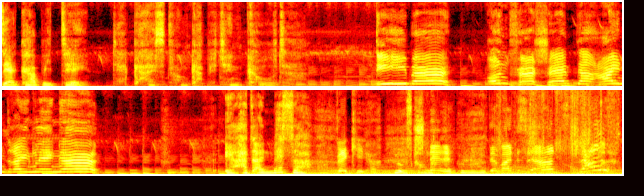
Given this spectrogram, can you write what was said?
Der Kapitän. Der Geist von Kapitän Coulter. Diebe! Unverschämte Eindringlinge! Er hat ein Messer. Weg hier. Los, komm. Schnell. Der meint es ernst. Lauf!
